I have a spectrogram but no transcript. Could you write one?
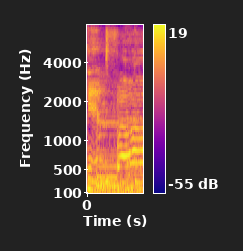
Can't fall.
